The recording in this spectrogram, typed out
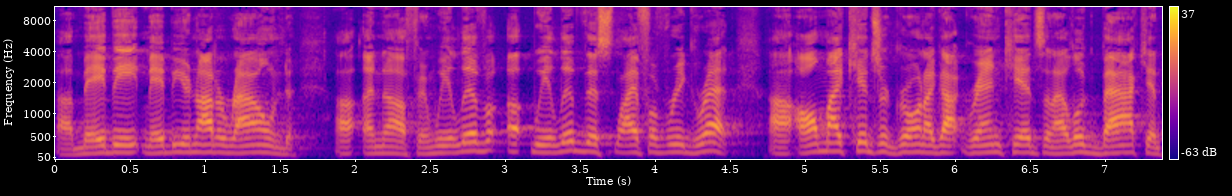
Uh, maybe, maybe you're not around uh, enough. And we live, uh, we live this life of regret. Uh, all my kids are grown. I got grandkids, and I look back and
